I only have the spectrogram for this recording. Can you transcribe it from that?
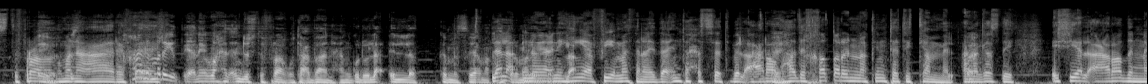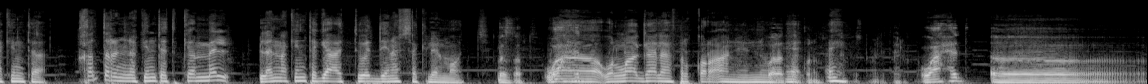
استفراغ أيوه، ما أنا عارف هذا. مريض يعني واحد عنده استفراغ وتعبان حنقول له لا إلا تكمل صيامك لا لا إنه. يعني لا. هي في مثلا إذا أنت حسيت بالأعراض أي. هذه خطر إنك أنت تكمل أنا طيب. قصدي إيش هي الأعراض إنك أنت خطر إنك أنت تكمل لأنك أنت قاعد تودي نفسك للموت بالضبط واحد و... والله قالها في القرآن إنه ولا تنقل اي واحد آه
